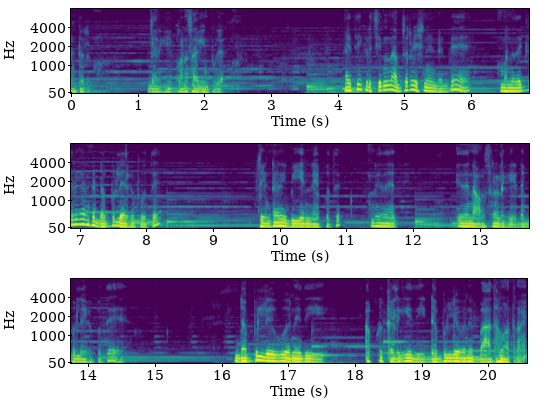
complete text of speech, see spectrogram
అంటారు. దానికి కొనసాగింపుగా. అయితే ఇక్కడ చిన్న అబ్జర్వేషన్ ఏంటంటే మన దగ్గర కనుక డబ్బు లేకపోతే తినడానికి బియ్యం లేకపోతే లేదా ఏదైనా అవసరాలకి డబ్బులు లేకపోతే డబ్బులు లేవు అనేది అప్పుడు కలిగేది డబ్బులు లేవనే బాధ మాత్రమే.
